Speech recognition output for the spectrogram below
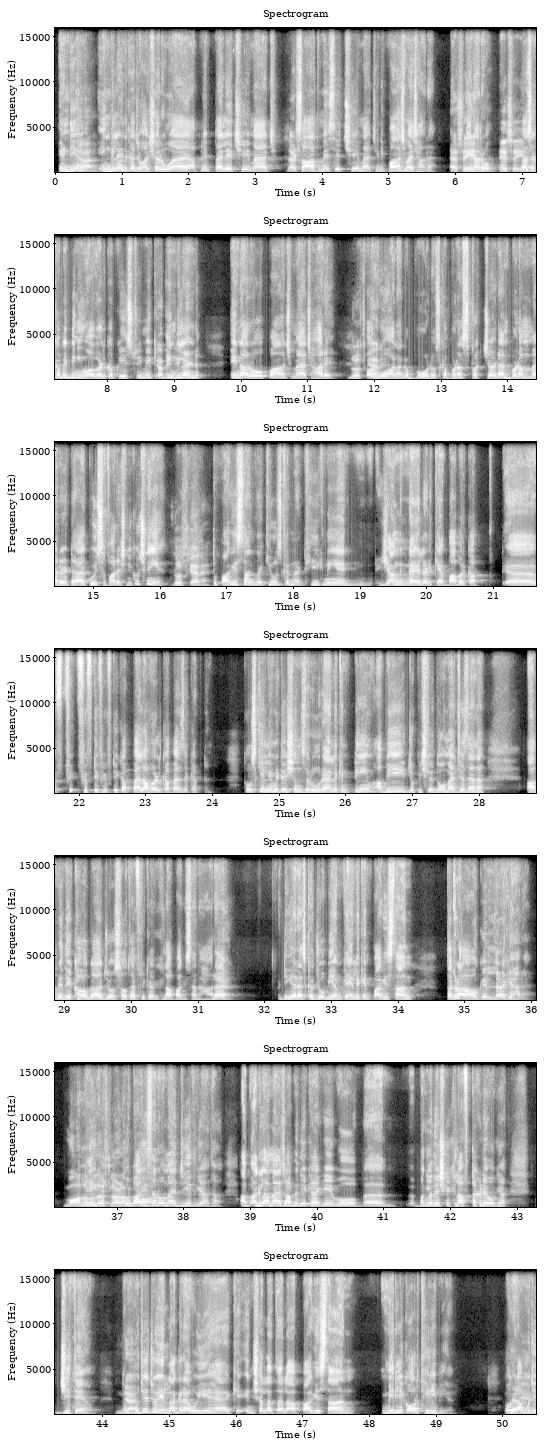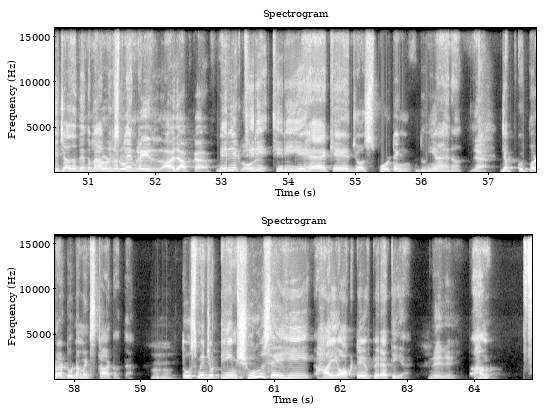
इंडियन इंग्लैंड का जो हशर हुआ है अपने पहले छह मैच सात में से छह मैच यानी पाँच मैच हारा है। ऐसे इन रो ऐसे ही ऐसा कभी भी नहीं हुआ वर्ल्ड कप की हिस्ट्री में कि इंग्लैंड इन अ रो पाँच मैच हारे। और वो हालाँकि बोर्ड उसका बड़ा स्ट्रक्चर्ड है बड़ा मेरिट है कोई सिफारिश नहीं कुछ नहीं है। दुरुस्त कह रहे हैं। तो पाकिस्तान को एक्यूज करना ठीक नहीं है। यंग नए लड़के हैं बाबर का फिफ्टी फिफ्टी का पहला world cup as a captain तो उसकी लिमिटेशन ज़रूर है लेकिन टीम अभी जो पिछले दो मैचेस हम्म। है ना आपने देखा होगा जो साउथ अफ्रीका के खिलाफ पाकिस्तान हारा है। डीआरएस का जो भी हम कहें लेकिन पाकिस्तान तगड़ा होके लड़के हारा। है? बहुत ज़बरदस्त लड़ा तो पाकिस्तान वो मैच जीत गया था। अब अगला मैच आपने देखा कि वो बांग्लादेश के खिलाफ तकड़े हो गया जीते हैं। तो मुझे जो ये लग रहा है वो ये है कि इनशाला ताला पाकिस्तान मेरी एक और थीरी भी है। अगर आप मुझे इजाज़त दें तो मैं आपको एक्सप्लेन प्लीज़ आज आपका मेरी एक थीरी थीरी ये है कि जो स्पोर्टिंग दुनिया है ना जब कोई बड़ा टूर्नामेंट स्टार्ट होता है mm-hmm. तो उसमें जो टीम शुरू से ही हाई ऑक्टेव पे रहती है जी जी। हम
